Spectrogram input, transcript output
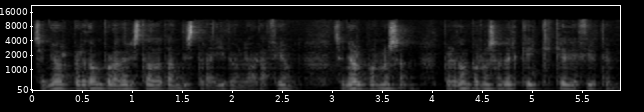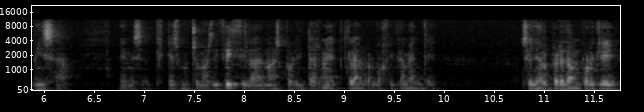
Señor, perdón por haber estado tan distraído en la oración. Señor, por no, perdón por no saber qué, qué, decirte en misa, que es mucho más difícil, además por internet, claro, lógicamente. Señor, perdón porque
